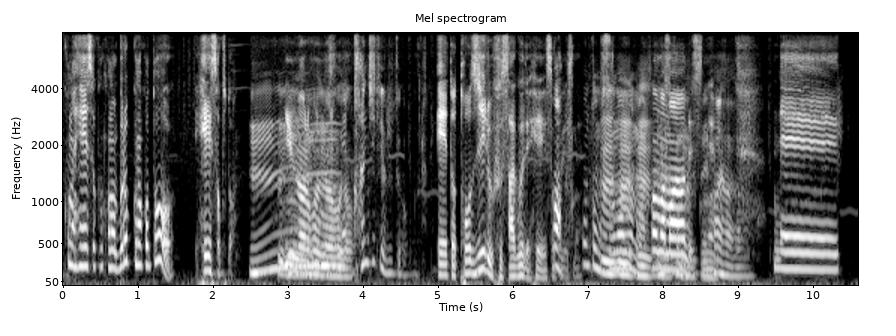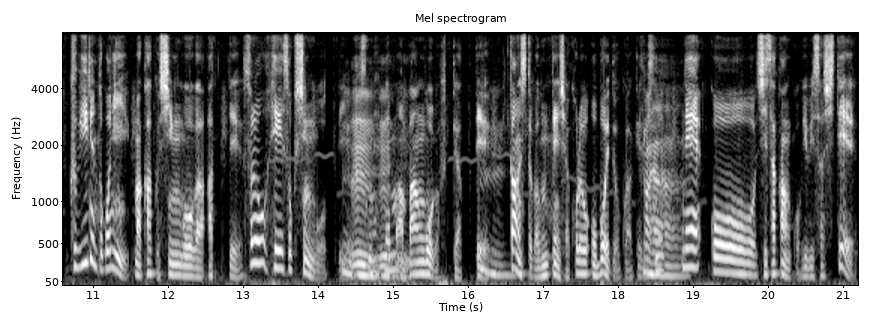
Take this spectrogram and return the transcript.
この閉塞このブロックのことを閉塞と,、いうなるほどなるほど。漢字ってどうやっー、と閉じる塞ぐで閉あ塞ですね。本当もうそのままうんうんうん。のそのままですね。はいはいはい。で区切りのとこに、まあ、各信号があってそれを閉塞信号っていうんですね、うんうんうんでまあ番号が振ってあって、うんうん。機関士とか運転手はこれを覚えておくわけですね、はいはいはいでこう示唆観光指さして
